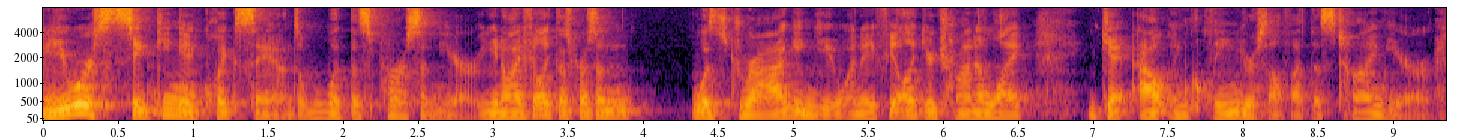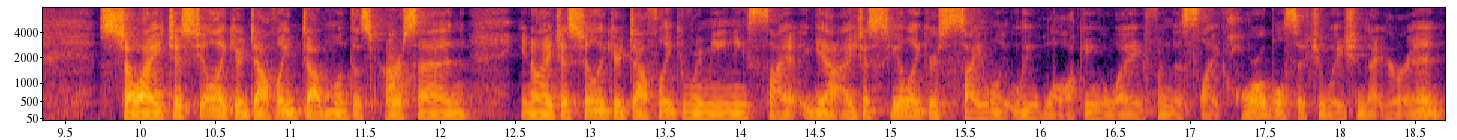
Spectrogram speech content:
you were sinking in quicksand with this person here. You know, I feel like this person was dragging you and I feel like you're trying to like get out and clean yourself at this time here. So I just feel like you're definitely done with this person. You know, I just feel like you're definitely remaining silent. Yeah, I just feel like you're silently walking away from this like horrible situation that you're in.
